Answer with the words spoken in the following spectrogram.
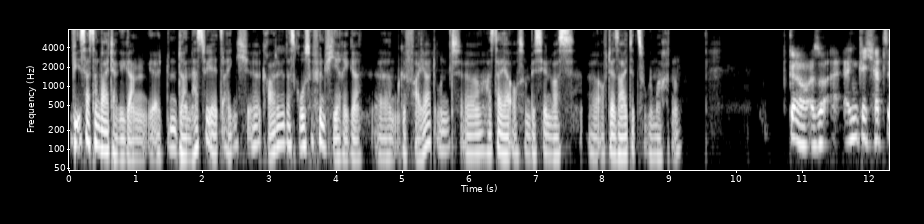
Wie ist das dann weitergegangen? Dann hast du ja jetzt eigentlich äh, gerade das große Fünfjährige äh, gefeiert und äh, hast da ja auch so ein bisschen was äh, auf der Seite zugemacht. Ne? Genau, also eigentlich hat,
